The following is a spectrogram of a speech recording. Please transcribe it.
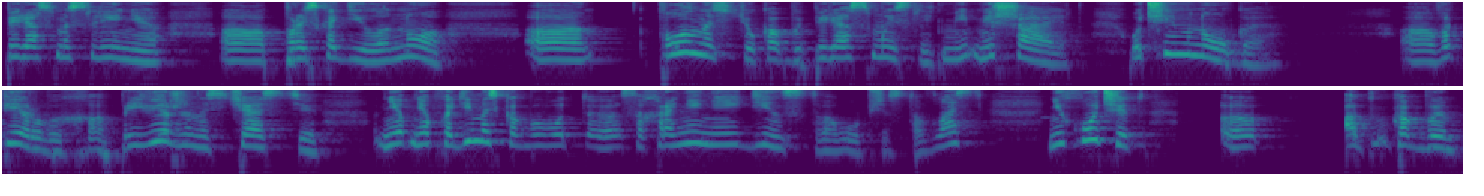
переосмысление э, происходило, но э, полностью как бы переосмыслить мешает очень многое. Э, во-первых, приверженность части, необходимость как бы вот э, сохранения единства общества. Власть не хочет э, как бы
